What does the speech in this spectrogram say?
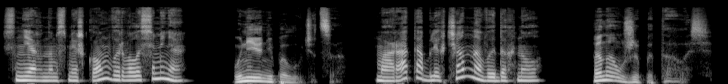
С нервным смешком вырвалось у меня. «У нее не получится». Марат облегченно выдохнул. Она уже пыталась.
